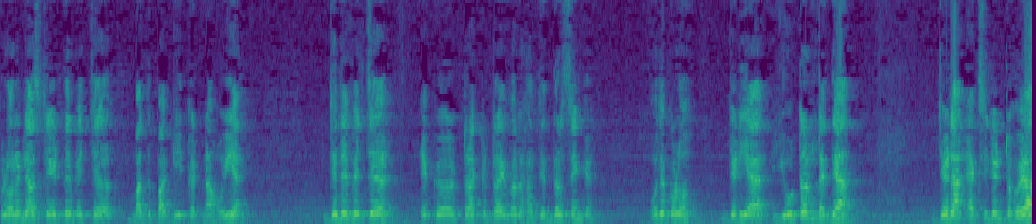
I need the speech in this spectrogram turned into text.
ਫਲੋਰੀਡਾ ਸਟੇਟ ਦੇ ਵਿੱਚ ਮੱਦਭਾਗੀ ਘਟਨਾ ਹੋਈ ਹੈ, ਜਿਹਦੇ ਵਿੱਚ ਇੱਕ ਟਰੱਕ ਡਰਾਈਵਰ ਹਰਜਿੰਦਰ ਸਿੰਘ, ਉਹਦੇ ਕੋਲੋਂ ਜਿਹੜੀ ਹੈ ਯੂ ਟਰਨ ਲੈਂਦਿਆਂ ਜਿਹੜਾ ਐਕਸੀਡੈਂਟ ਹੋਇਆ,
